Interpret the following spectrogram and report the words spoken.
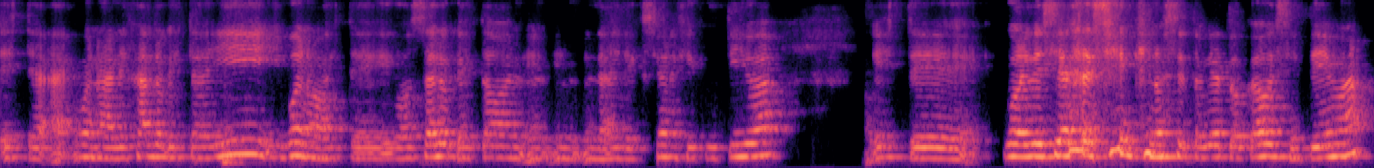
este, bueno, Alejandro que está ahí y bueno, este, Gonzalo que ha estado en, la dirección ejecutiva. Este, bueno, él decía recién que no se te había tocado ese tema,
